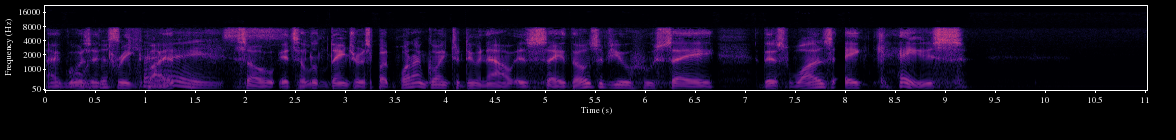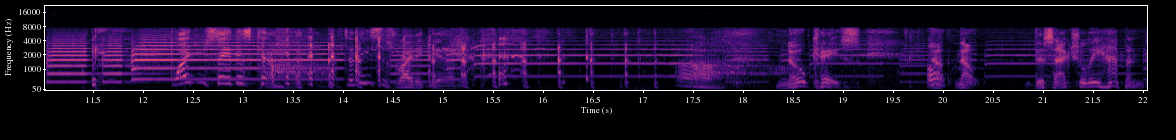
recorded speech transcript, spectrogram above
I was Ooh, this intrigued by it. So it's a little dangerous. But what I'm going to do now is say, those of you who say this was a case, Why'd you say this? Ca- oh, Denise is right again. Oh. no case. Now, oh. now, this actually happened.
